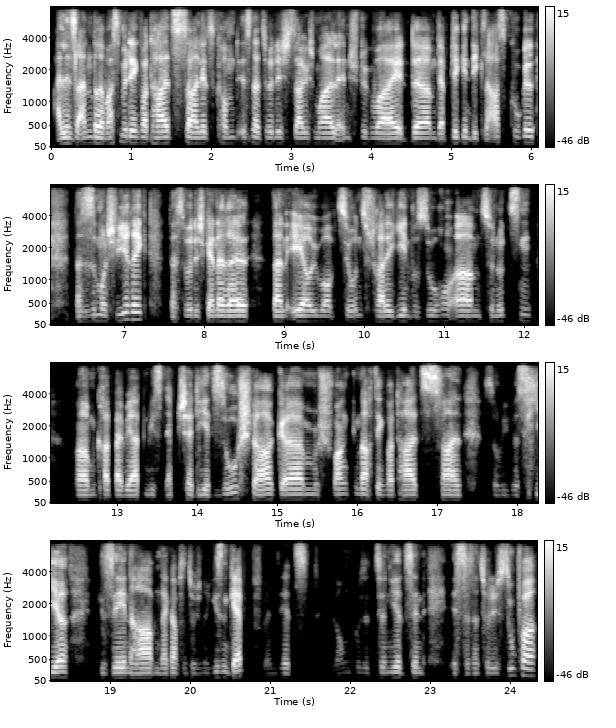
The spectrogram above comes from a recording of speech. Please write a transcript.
alles andere, was mit den Quartalszahlen jetzt kommt, ist natürlich, sage ich mal, ein Stück weit ähm, der Blick in die Glaskugel. Das ist immer schwierig. Das würde ich generell dann eher über Optionsstrategien versuchen ähm, zu nutzen. Ähm, gerade bei Werten wie Snapchat, die jetzt so stark ähm, schwanken nach den Quartalszahlen, so wie wir es hier gesehen haben. Da gab es natürlich einen riesen Gap. Wenn Sie jetzt long positioniert sind, ist das natürlich super,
